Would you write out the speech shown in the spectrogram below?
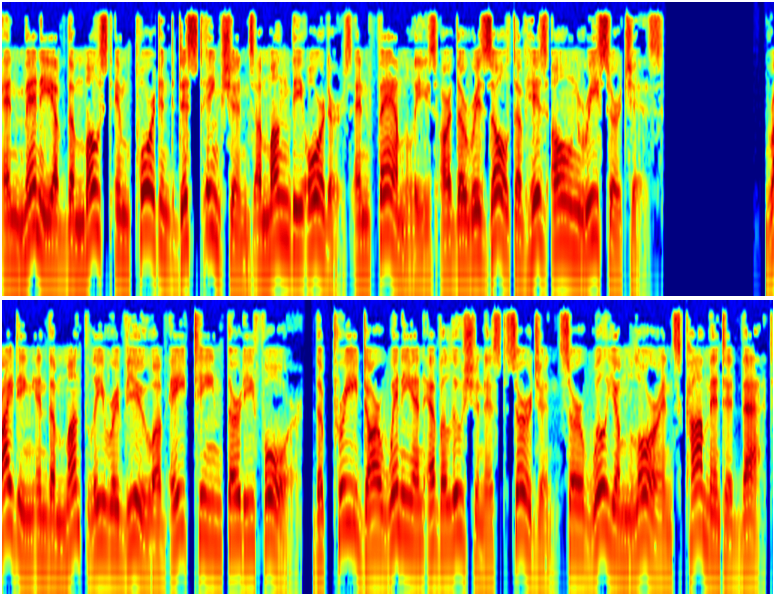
and many of the most important distinctions among the orders and families are the result of his own researches. Writing in the Monthly Review of 1834, the pre-Darwinian evolutionist surgeon Sir William Lawrence commented that,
